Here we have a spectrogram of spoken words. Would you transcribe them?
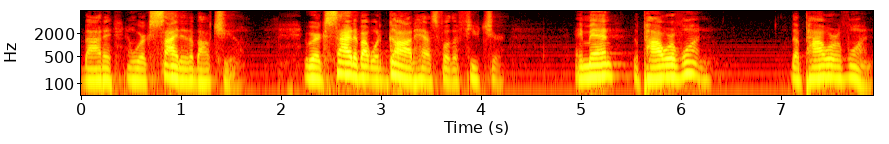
about it, and we're excited about you. We're excited about what God has for the future. Amen. The power of one. The power of one.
